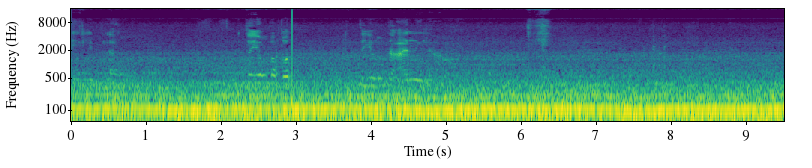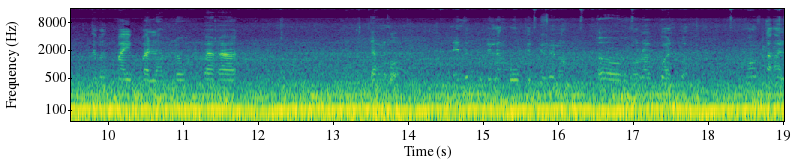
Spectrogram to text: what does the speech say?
Silip lang. Ito yung paput Ito yung daan nila. Dapat pipe pala, no? Para dako. Nindot po nilang bukit nila, no? Oh. Murag kuwan ba? Mount Taal.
